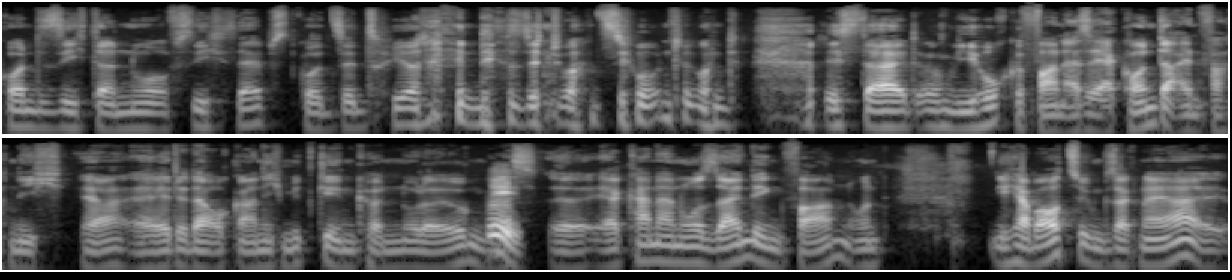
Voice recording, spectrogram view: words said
konnte sich dann nur auf sich selbst konzentrieren in der Situation und ist da halt irgendwie hochgefahren. Also er konnte einfach nicht, ja, er hätte da auch gar nicht mitgehen können oder irgendwas. Nee. Äh, er kann ja nur sein Ding fahren und ich habe auch zu ihm gesagt, naja,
